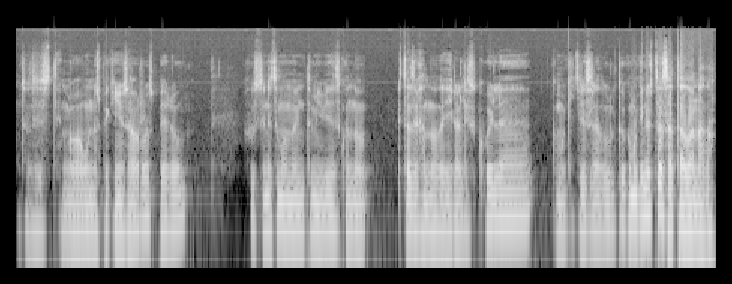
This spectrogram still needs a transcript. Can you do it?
Entonces tengo unos pequeños ahorros, pero justo en este momento en mi vida es cuando estás dejando de ir a la escuela, como que quieres ser adulto, como que no estás atado a nada.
